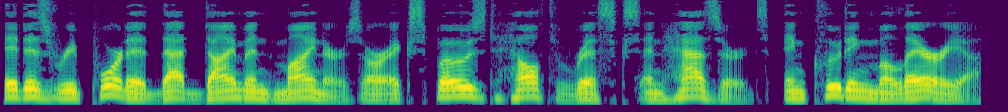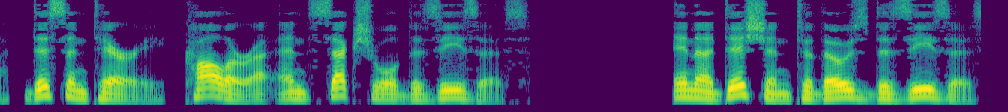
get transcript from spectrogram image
It is reported that diamond miners are exposed health risks and hazards, including malaria, dysentery, cholera and sexual diseases. In addition to those diseases,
